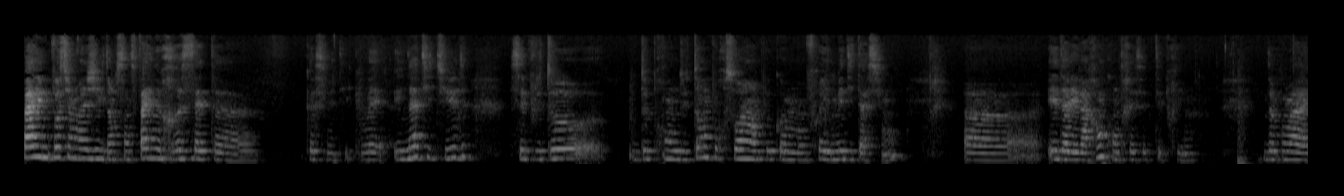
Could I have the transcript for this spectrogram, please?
pas, une potion magique dans le sens, pas une recette euh, cosmétique, mais une attitude c'est plutôt euh, de prendre du temps pour soi, un peu comme on ferait une méditation, et d'aller la rencontrer, cette déprime. Donc ma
